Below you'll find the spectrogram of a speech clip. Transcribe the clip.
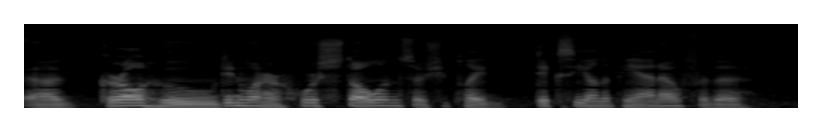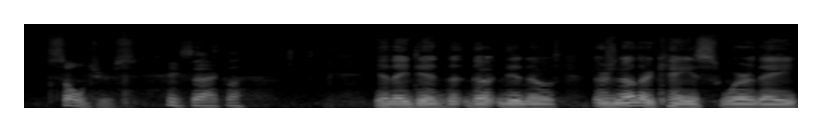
a, girl who didn't want her horse stolen, so she played Dixie on the piano for the soldiers. Exactly. Yeah, they did. The, the, those. There's another case where they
